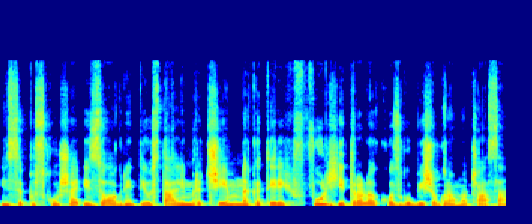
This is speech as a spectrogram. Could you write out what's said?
in se poskušaj izogniti ostalim rečem, na katerih ful hitro lahko zgubiš ogromno časa.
